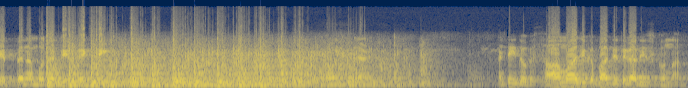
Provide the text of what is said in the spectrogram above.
చెప్పిన మొదటి వ్యక్తి. పవన్ కళ్యాణ్ అంటే ఇది ఒక సామాజిక బాధ్యతగా తీసుకున్నారు.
